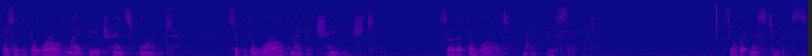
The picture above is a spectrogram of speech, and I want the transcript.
but so that the world might be transformed, so that the world might be changed, so that the world might be saved. So, witness to this.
